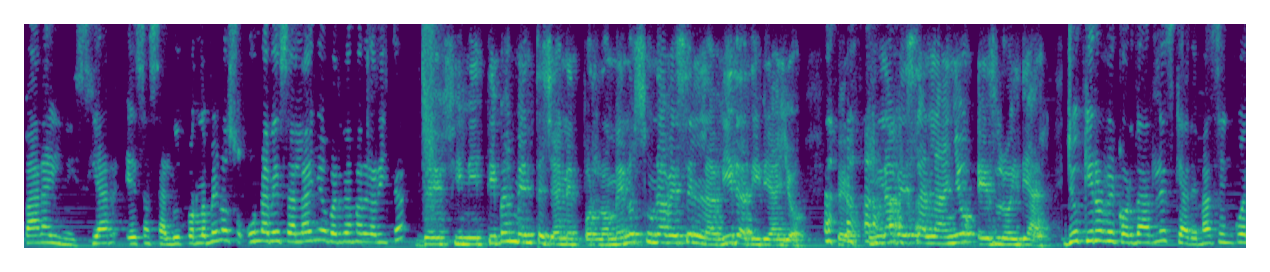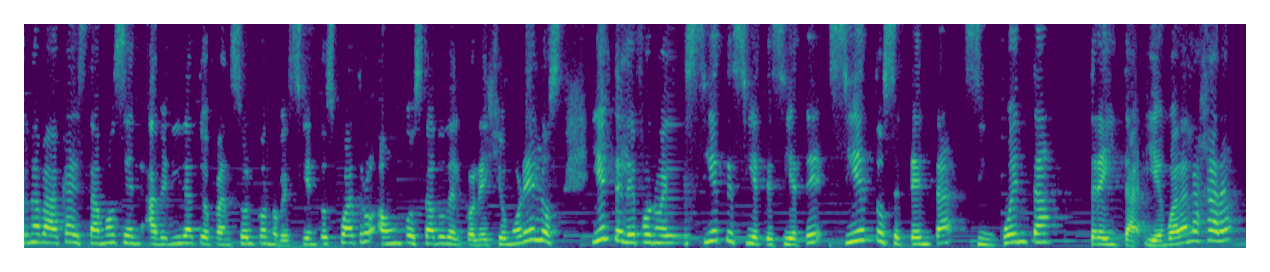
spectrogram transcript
para iniciar esa salud, por lo menos una vez al año, ¿verdad Margarita? Definitivamente, Janet, por lo menos una vez en la vida, diría yo, pero una vez al año es lo ideal. Yo quiero recordarles que además en Cuernavaca estamos en Avenida Teopanzol con 904 a un costado del Colegio Morelos y el teléfono es 777-170-5030 y en Guadalajara.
